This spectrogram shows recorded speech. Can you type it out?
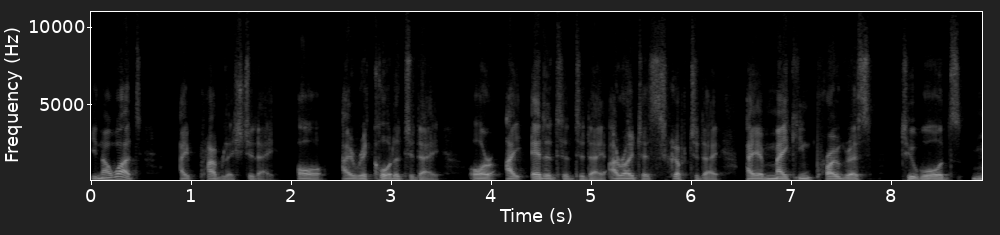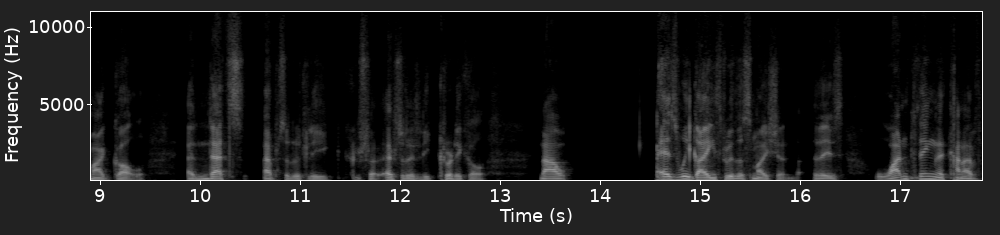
you know what? I published today, or I recorded today, or I edited today. I wrote a script today. I am making progress towards my goal. And that's absolutely, absolutely critical. Now, as we're going through this motion, there's one thing that kind of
